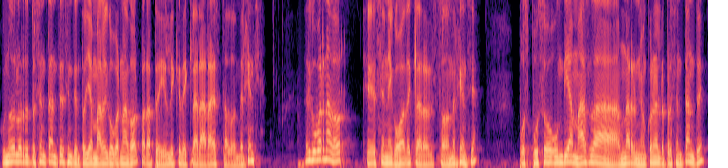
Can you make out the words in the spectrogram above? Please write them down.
Uno de los representantes intentó llamar al gobernador para pedirle que declarara estado de emergencia. El gobernador eh, se negó a declarar estado de emergencia, pospuso un día más la- una reunión con el representante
